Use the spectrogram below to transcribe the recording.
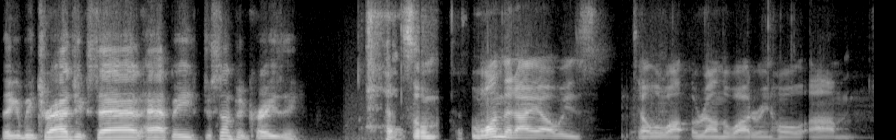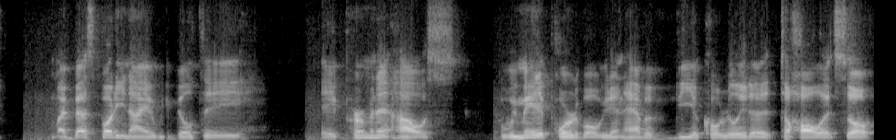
They could be tragic, sad, happy, just something crazy. so one that I always tell around the watering hole. Um, my best buddy and I, we built a a permanent house, but we made it portable. We didn't have a vehicle really to to haul it, so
